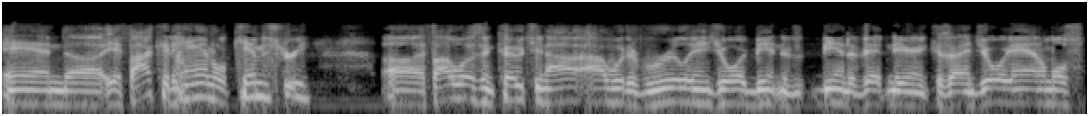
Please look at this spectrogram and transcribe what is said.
and uh, if I could handle chemistry, uh, if I wasn't coaching, I, I would have really enjoyed being being a veterinarian because I enjoy animals,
